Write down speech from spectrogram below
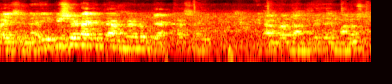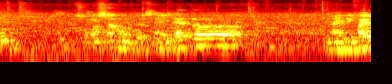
পাইছে না এই বিষয়টা কিন্তু আমরা একটু ব্যাখ্যা চাই। এটা আমরা জানতে চাই মানুষ খুব সমস্যার মধ্যে আছে। এটা তো নাইনটি ফাইভ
